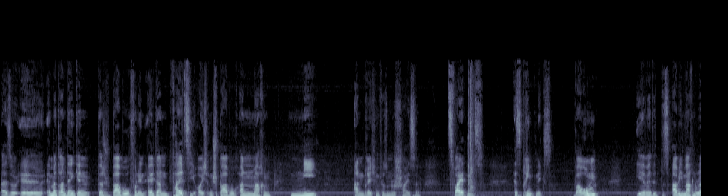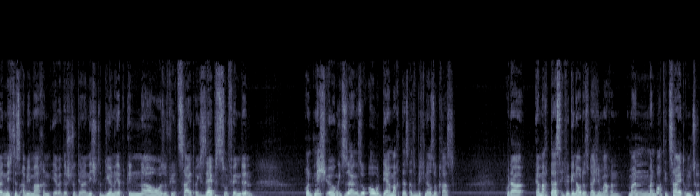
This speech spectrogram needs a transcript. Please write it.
also äh, immer dran denken, das Sparbuch von den Eltern, falls sie euch ein Sparbuch anmachen, nie anbrechen für so eine Scheiße. Zweitens, es bringt nichts. Warum? Ihr werdet das Abi machen oder nicht das Abi machen, ihr werdet studieren oder nicht studieren und ihr habt genauso viel Zeit, euch selbst zu finden und nicht irgendwie zu sagen so, oh, der macht das, also bin ich genauso krass. Oder er macht das, ich will genau das gleiche machen. Man, man braucht die Zeit, um zu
